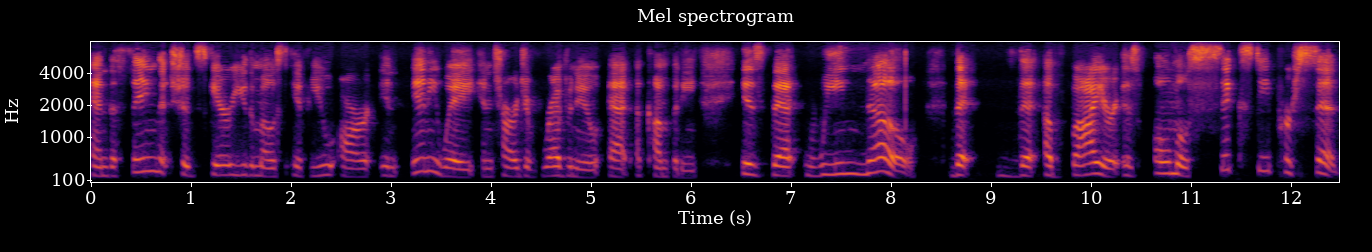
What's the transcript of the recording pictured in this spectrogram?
And the thing that should scare you the most if you are in any way in charge of revenue at a company is that we know that that a buyer is almost 60%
